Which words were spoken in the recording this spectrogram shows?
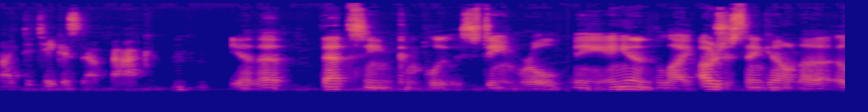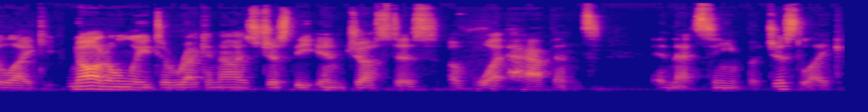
like to take a step back. yeah that that scene completely steamrolled me and like i was just thinking on a like not only to recognize just the injustice of what happens in that scene but just like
